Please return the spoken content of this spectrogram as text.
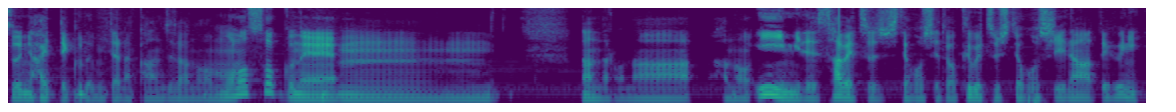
通に入ってくるみたいな感じなのものすごくね、うーん、なんだろうな、あの、いい意味で差別してほしいとか区別してほしいなというふうに、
